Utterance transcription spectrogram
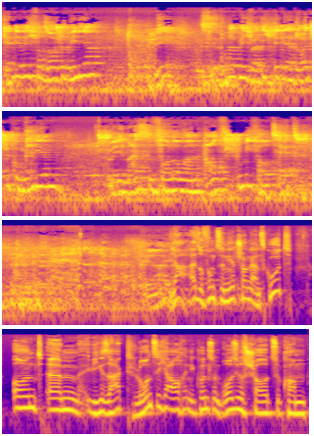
Kennt ihr mich von Social Media? Nee? Es wundert mich, weil ich bin der deutsche Comedian mit den meisten Followern. Also funktioniert schon ganz gut. Und ähm, wie gesagt, lohnt sich auch in die Kunst- und Brosius-Show zu kommen,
